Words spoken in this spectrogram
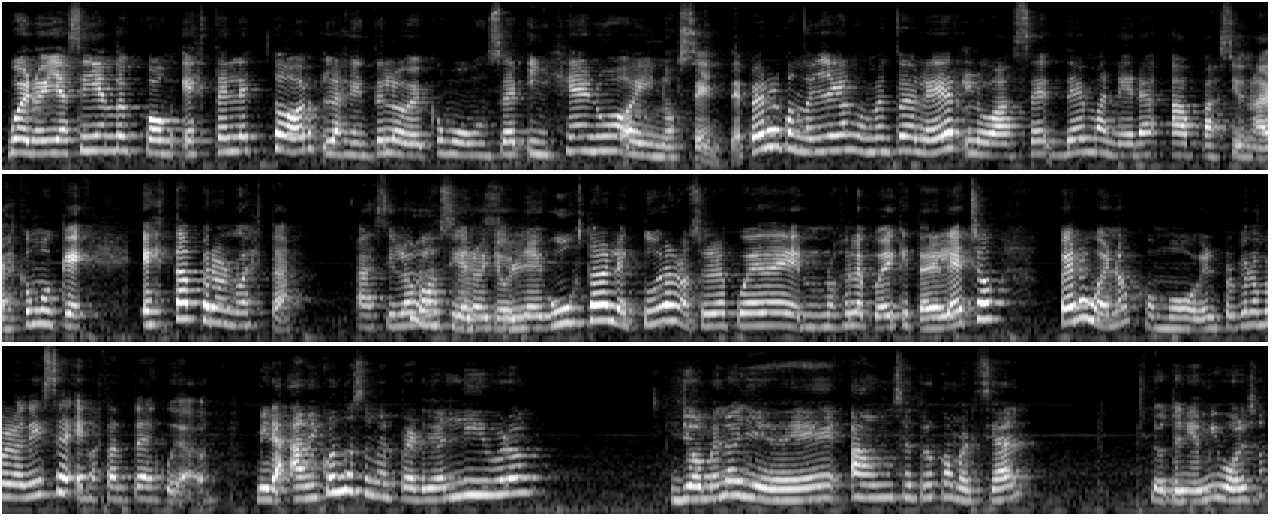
Bueno, y ya siguiendo con este lector, la gente lo ve como un ser ingenuo e inocente, pero cuando llega el momento de leer lo hace de manera apasionada. Es como que está pero no está. Así lo considero ser, yo. sí. Le gusta la lectura, no se le puede no se le puede quitar el hecho, pero bueno, como el propio nombre lo dice, es bastante descuidado. Mira, a mí cuando se me perdió el libro, yo me lo llevé a un centro comercial, lo tenía en mi bolsa,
